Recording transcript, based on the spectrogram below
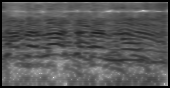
সাথে না সাথে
